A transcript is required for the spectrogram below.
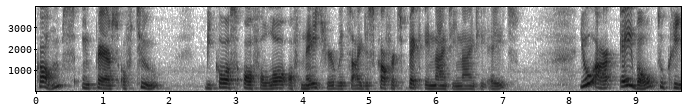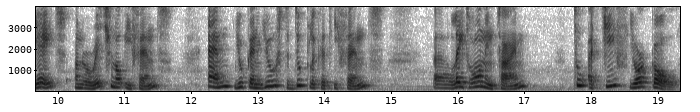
comes in pairs of two because of a law of nature which I discovered back in 1998, you are able to create an original event and you can use the duplicate event uh, later on in time to achieve your goal.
